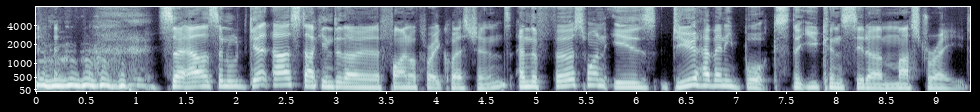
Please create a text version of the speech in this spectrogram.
so, Alison, we'll get uh, stuck into the final three questions. And the first one is Do you have any books that you consider must read?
